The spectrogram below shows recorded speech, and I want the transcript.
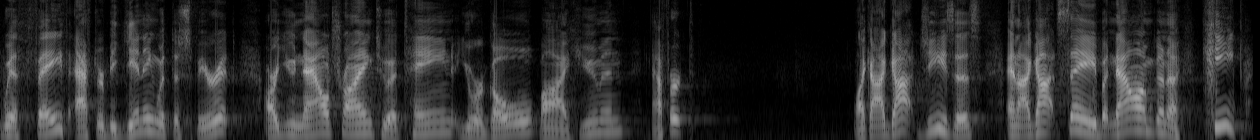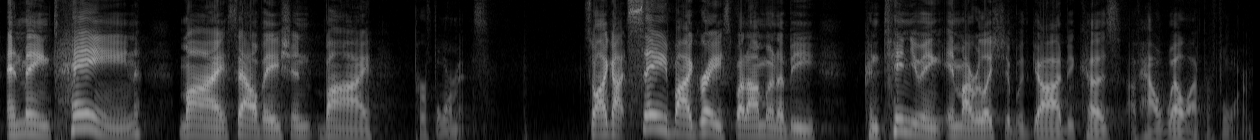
with faith, after beginning with the Spirit, are you now trying to attain your goal by human effort? Like I got Jesus and I got saved, but now I'm going to keep and maintain my salvation by performance. So I got saved by grace, but I'm going to be continuing in my relationship with God because of how well I perform.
